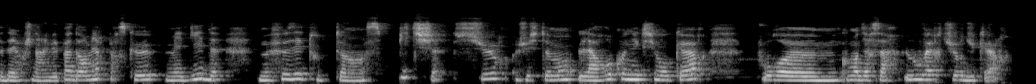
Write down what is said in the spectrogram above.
d'ailleurs, je n'arrivais pas à dormir parce que mes guides me faisaient tout un speech sur justement la reconnexion au cœur pour, euh, comment dire ça, l'ouverture du cœur,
